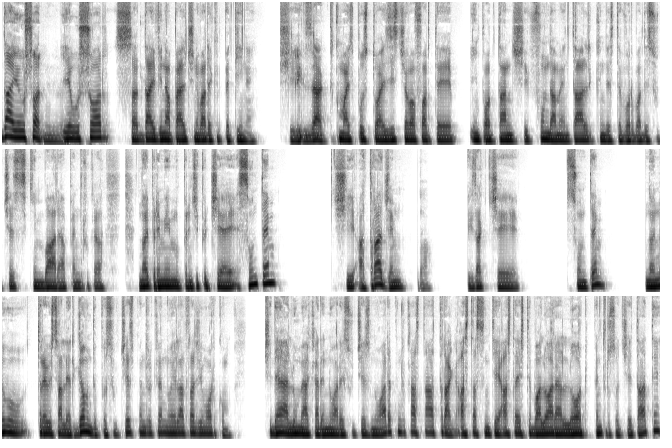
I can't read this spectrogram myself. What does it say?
Da, e ușor. Da. E ușor să dai vina pe altcineva decât pe tine. Și Exact. cum ai spus tu, ai zis ceva foarte important și fundamental când este vorba de succes, schimbarea, pentru că noi primim în principiu ce suntem și atragem Da. exact ce suntem. Noi nu trebuie să alergăm după succes pentru că noi îl atragem oricum. Și de aia lumea care nu are succes nu are, pentru că asta atrag. Asta sunt ei, asta este valoarea lor pentru societate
